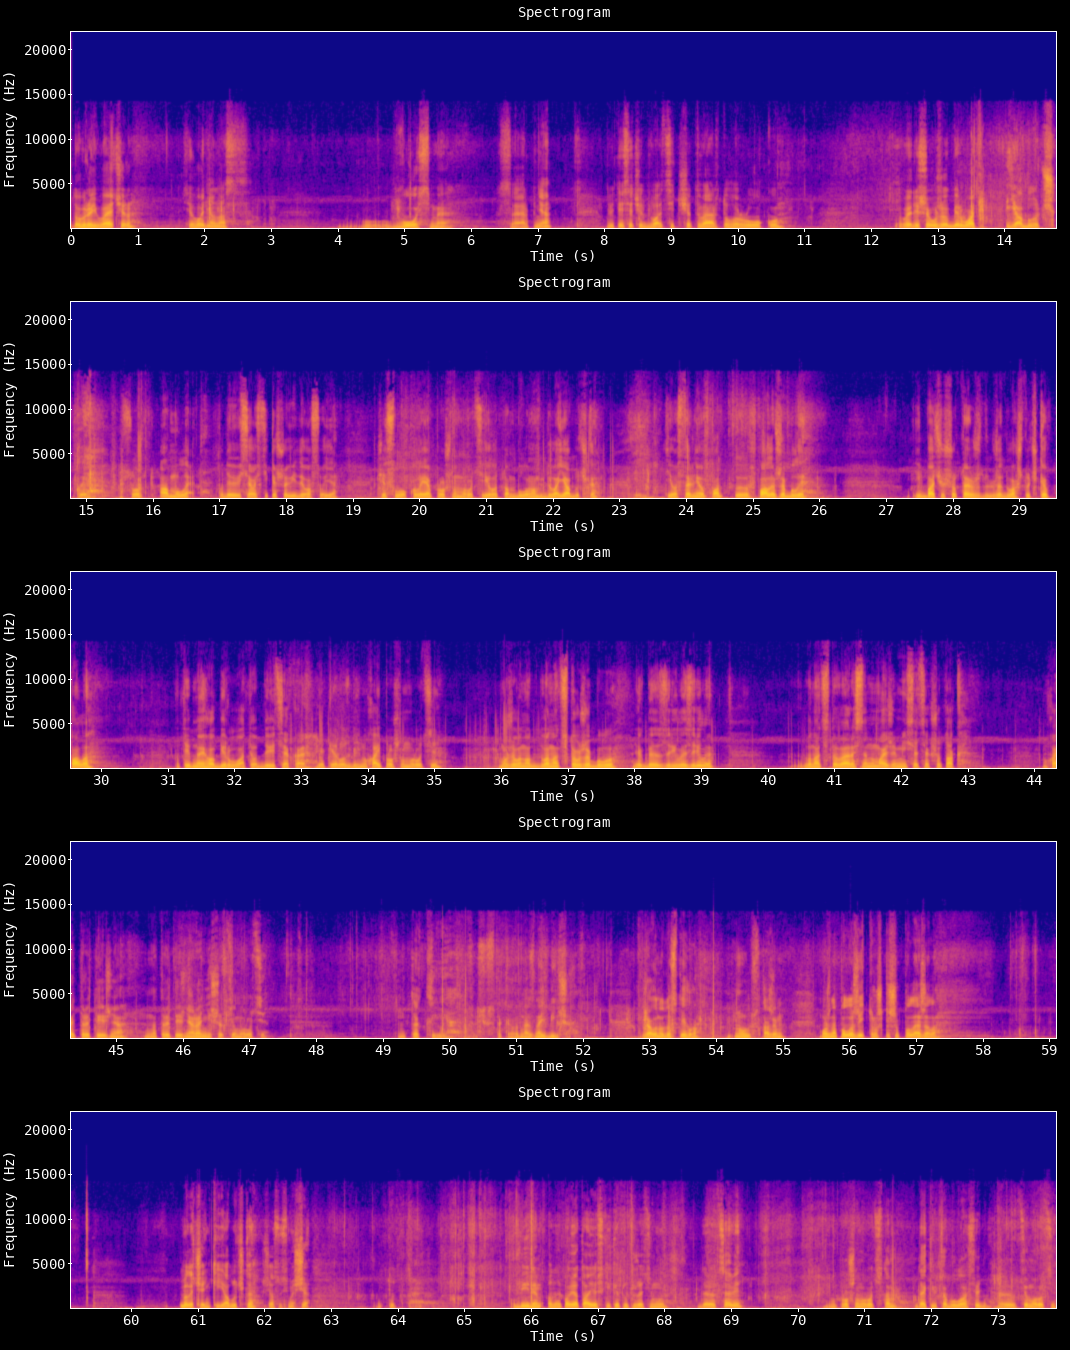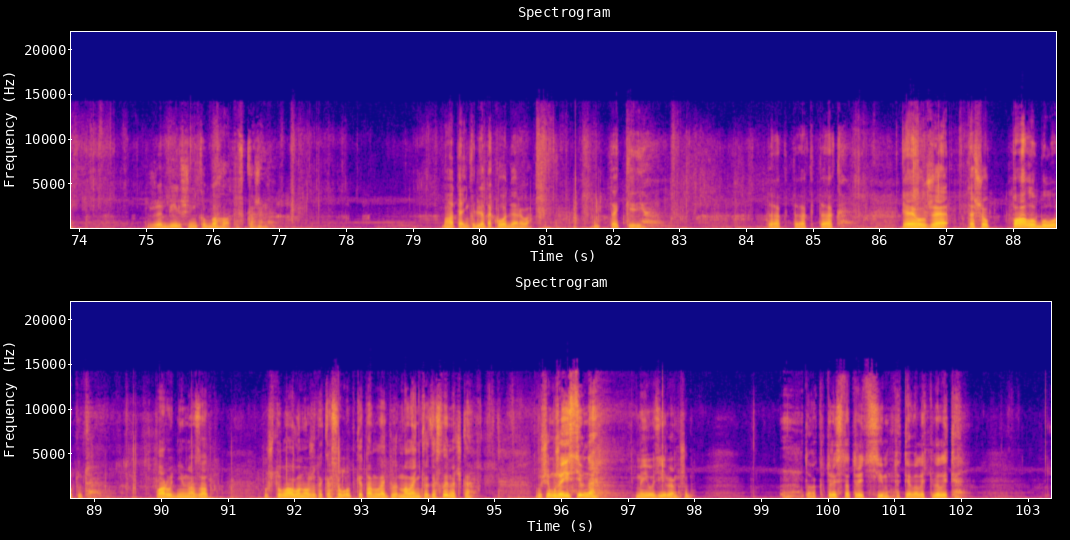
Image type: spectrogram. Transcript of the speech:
Добрий вечір. Сьогодні у нас 8 серпня 2024 року. Вирішив уже обірвати яблучки сорт амулет. Подивився ось тільки що відео своє число, коли я в прошлому році його там було, мабуть, два яблучка. Ті остальні е, впали вже були. І бачу, що теж вже два штучки впало. Потрібно його обірвати. От дивіться, яка, який розбіг. Ну хай в прошлому році, може воно 12 вже було якби зріле-зріле. 12 вересня, ну майже місяць, якщо так. Ну хай три тижні. На три тижні раніше в цьому році. Ось Такий. Ось таке одне з найбільших. Вже воно достигло. Ну, скажімо, можна положити трошки, щоб полежало. Величенькі яблучка. Зараз ось ми ще тут обійдемо. Не пам'ятаю, скільки тут вже цьому деревцеві. Ну, в прошлому році там декілька було, а сьогодні е, в цьому році вже більшенько багато, скажімо. Багатенько для такого дерева. Ось такий. Так, так, так. Я його вже, те, що впало було тут пару днів назад, куштував, воно вже таке солодке, там ледь маленька кислиночка. В общем, вже їстівне. Ми його зірвемо, щоб. Так, 337, таке велик- велике.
